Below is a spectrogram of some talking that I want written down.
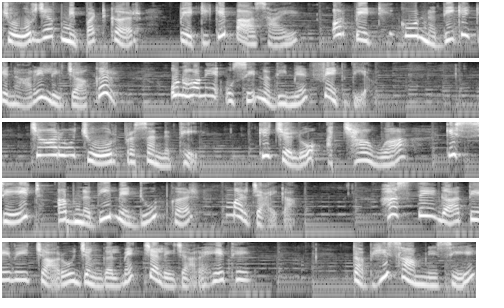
चोर जब निपटकर पेटी के पास आए और पेटी को नदी के किनारे ले जाकर उन्होंने उसे नदी में फेंक दिया। चारों चोर प्रसन्न थे कि चलो अच्छा हुआ कि सेठ अब नदी में डूबकर मर जाएगा। हँसते गाते वे चारों जंगल में चले जा रहे थे। तभी सामने से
